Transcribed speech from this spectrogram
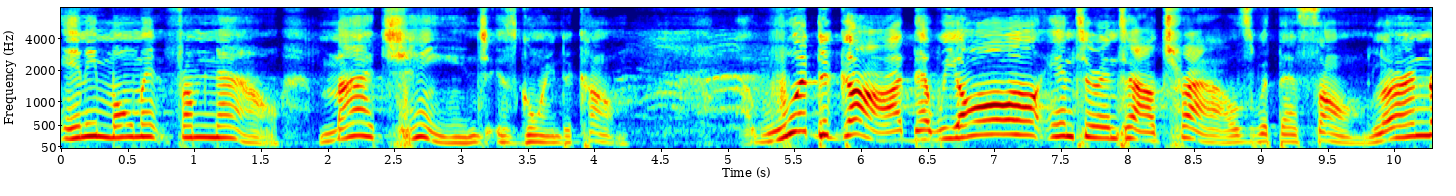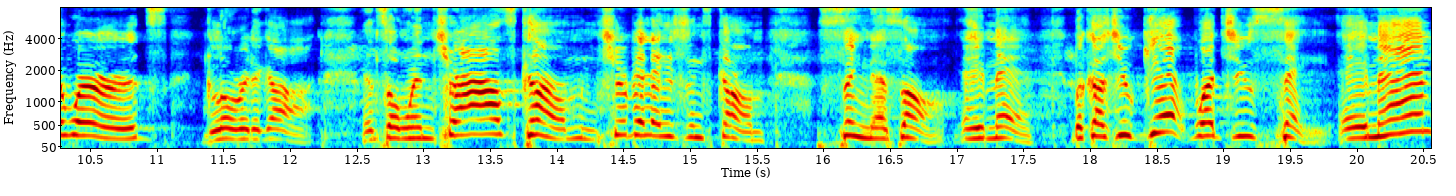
any moment from now, my change is going to come. Would to God that we all enter into our trials with that song. Learn the words, glory to God. And so when trials come and tribulations come, sing that song. Amen. Because you get what you say. Amen.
